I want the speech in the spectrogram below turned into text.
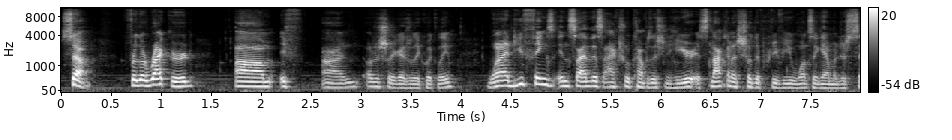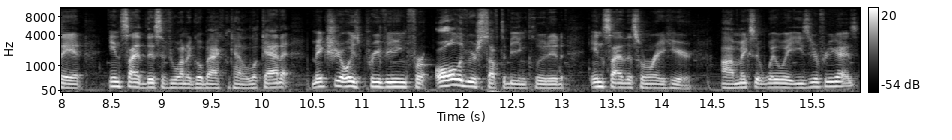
so for the record um if uh, i'll just show you guys really quickly when I do things inside this actual composition here, it's not going to show the preview. Once again, I'm going to just say it inside this if you want to go back and kind of look at it. Make sure you're always previewing for all of your stuff to be included inside this one right here. Uh, makes it way, way easier for you guys.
